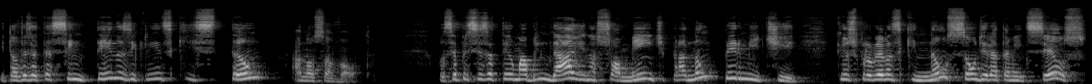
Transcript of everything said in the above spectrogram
e talvez até centenas de clientes que estão à nossa volta. Você precisa ter uma blindagem na sua mente para não permitir que os problemas que não são diretamente seus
